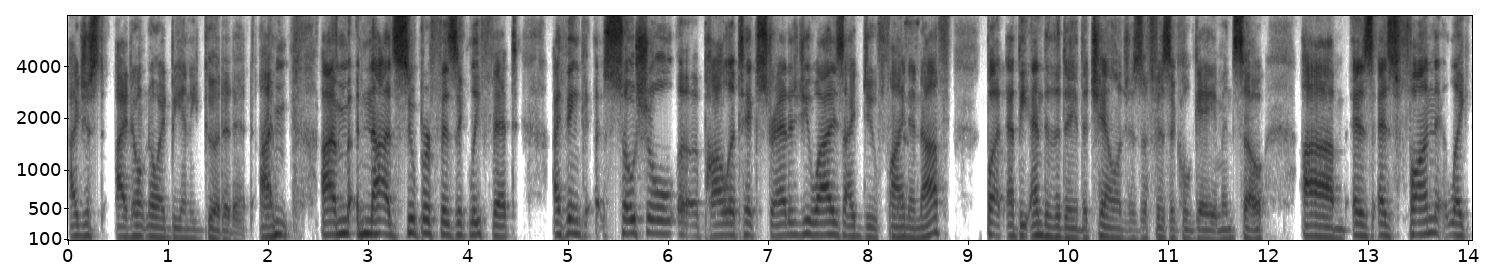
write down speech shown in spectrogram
I just I don't know I'd be any good at it. I'm I'm not super physically fit. I think social uh, politics strategy wise I do fine enough, but at the end of the day the challenge is a physical game and so um as as fun like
